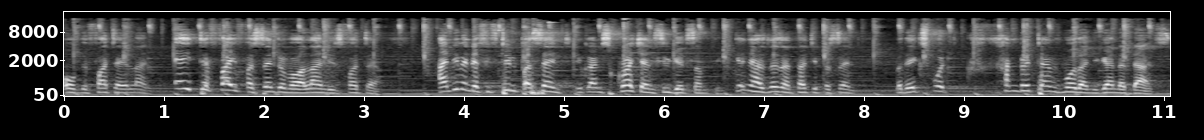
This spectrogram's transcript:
of the fertile land. 85% of our land is fertile. And even the 15%, you can scratch and still get something. Kenya has less than 30%, but they export 100 times more than Uganda does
